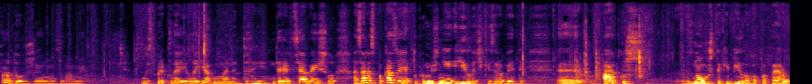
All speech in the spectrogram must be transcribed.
Продовжуємо з вами. Ось приклеїла я, у мене три деревця вийшло. А зараз показую, як допоміжні гілочки зробити. Е, аркуш знову ж таки білого паперу.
